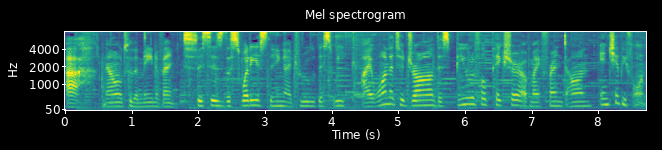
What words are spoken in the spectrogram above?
Ah, now to the main event. This is the sweatiest thing I drew this week. I wanted to draw this beautiful picture of my friend Dawn in chibi form.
